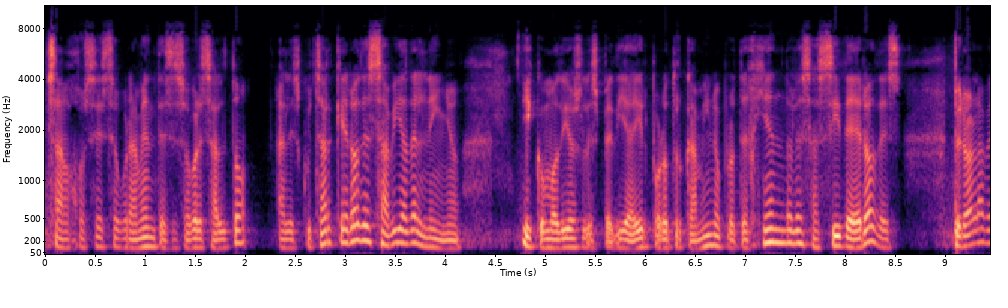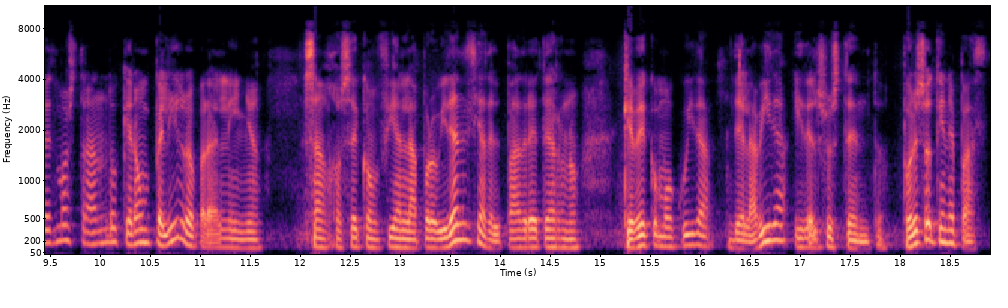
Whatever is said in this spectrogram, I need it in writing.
San José seguramente se sobresaltó al escuchar que Herodes sabía del niño, y como Dios les pedía ir por otro camino protegiéndoles así de Herodes, pero a la vez mostrando que era un peligro para el niño. San José confía en la providencia del Padre Eterno, que ve cómo cuida de la vida y del sustento. Por eso tiene paz.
